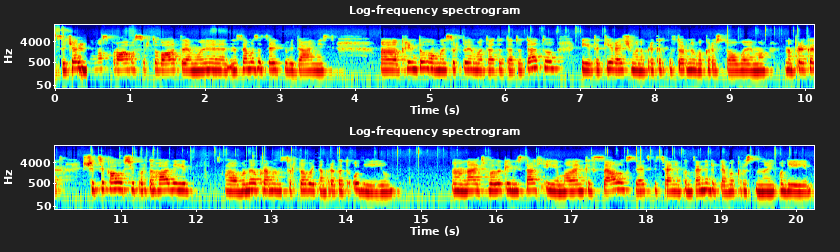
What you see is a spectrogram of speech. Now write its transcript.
звичайно для нас право сортувати. Ми несемо за це відповідальність. Е, Крім того, ми сортуємо тето, тето, тето, і такі речі ми, наприклад, повторно використовуємо. Наприклад, що цікаво, всі Португалії е, вони окремо відсортовують, наприклад, олію. Е, Навіть в великих містах і маленьких селах стоять спеціальні контейнери для використаної олії.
